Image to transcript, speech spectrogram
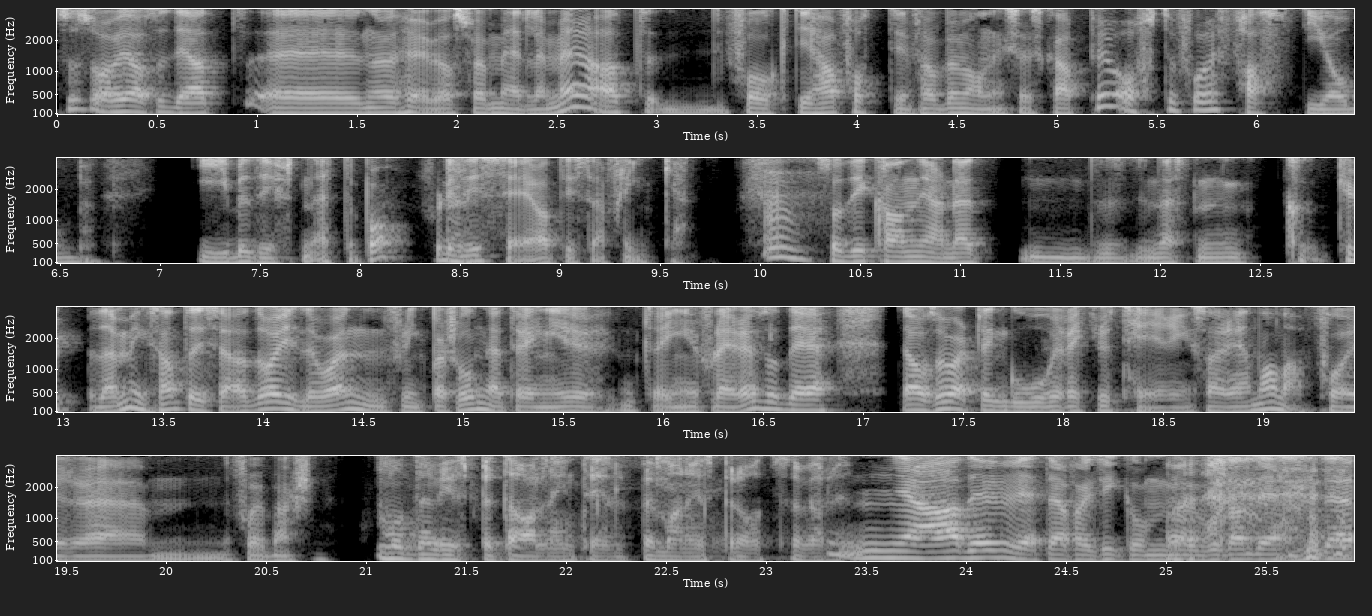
Så så vi også det at nå hører vi også fra medlemmer at folk de har fått inn fra bemanningsselskaper, ofte får fast jobb i bedriften etterpå, fordi de ser at disse er flinke. Så de kan gjerne mm, nesten kuppe dem. ikke sant? De sier at Oi, det var en flink person, jeg trenger, trenger flere. Så det, det har også vært en god rekrutteringsarena da, for, eh, for bransjen. Mot en viss betaling til bemanningsbyrået, selvfølgelig. Ja, det vet jeg faktisk ikke om hvordan det Det,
